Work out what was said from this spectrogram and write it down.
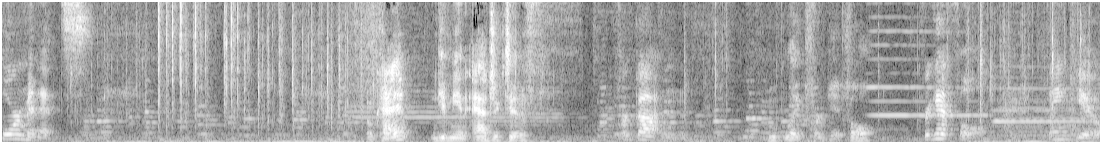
Four minutes. Okay, give me an adjective. Forgotten. Like forgetful. Forgetful. Thank you.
